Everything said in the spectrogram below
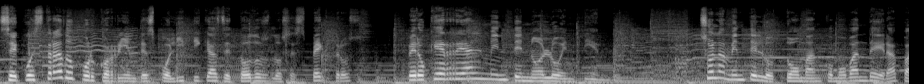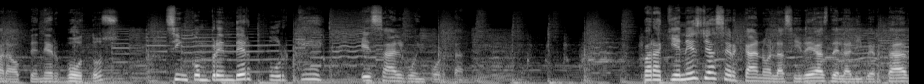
secuestrado por corrientes políticas de todos los espectros, pero que realmente no lo entienden. Solamente lo toman como bandera para obtener votos sin comprender por qué es algo importante. Para quien es ya cercano a las ideas de la libertad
